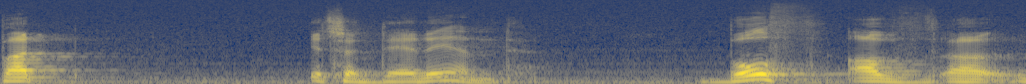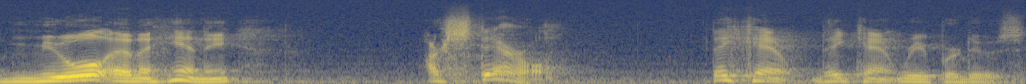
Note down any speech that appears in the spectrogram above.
But it's a dead end. Both of a uh, mule and a hinny are sterile. They can't, they can't reproduce.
